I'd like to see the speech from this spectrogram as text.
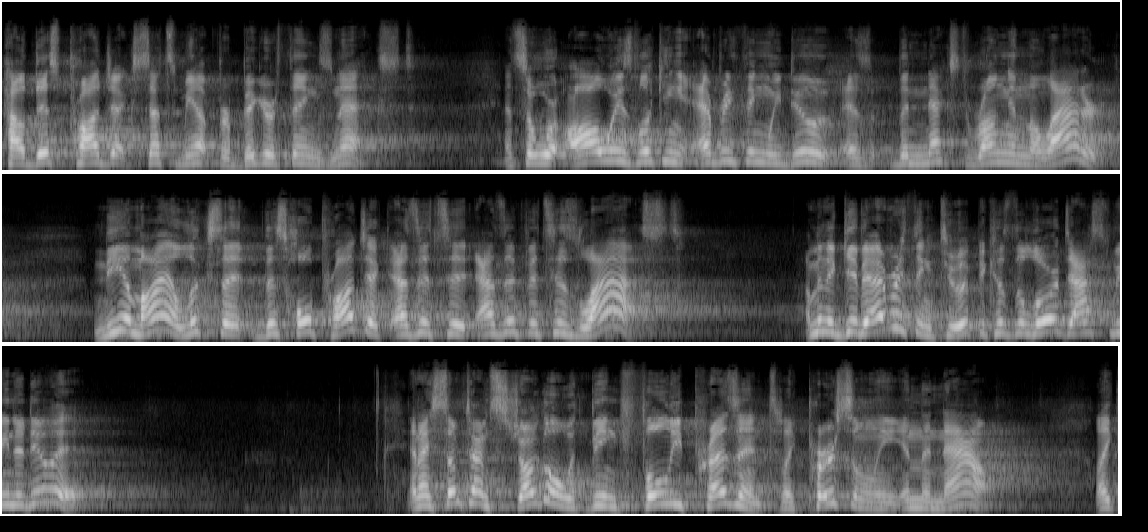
how this project sets me up for bigger things next. And so we're always looking at everything we do as the next rung in the ladder. Nehemiah looks at this whole project as, it's, as if it's his last. I'm going to give everything to it because the Lord's asked me to do it. And I sometimes struggle with being fully present, like personally, in the now. Like,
